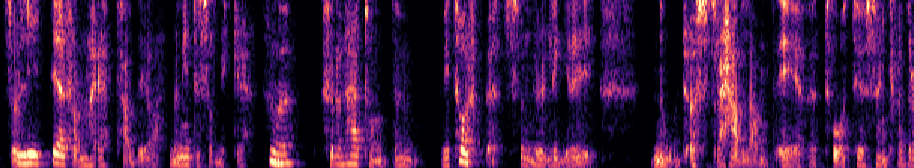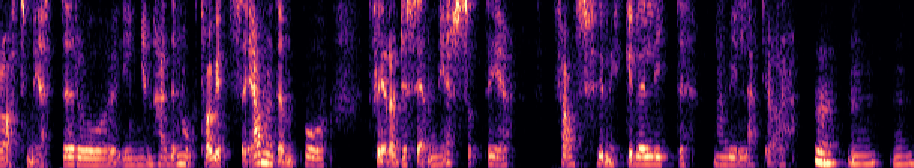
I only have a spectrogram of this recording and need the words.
Så lite erfarenhet hade jag, men inte så mycket. Mm. För den här tomten vid torpet som nu ligger i nordöstra Halland är 2000 kvadratmeter och ingen hade nog tagit sig an den på flera decennier så det fanns hur mycket eller lite man ville att göra. Mm. Mm, mm.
